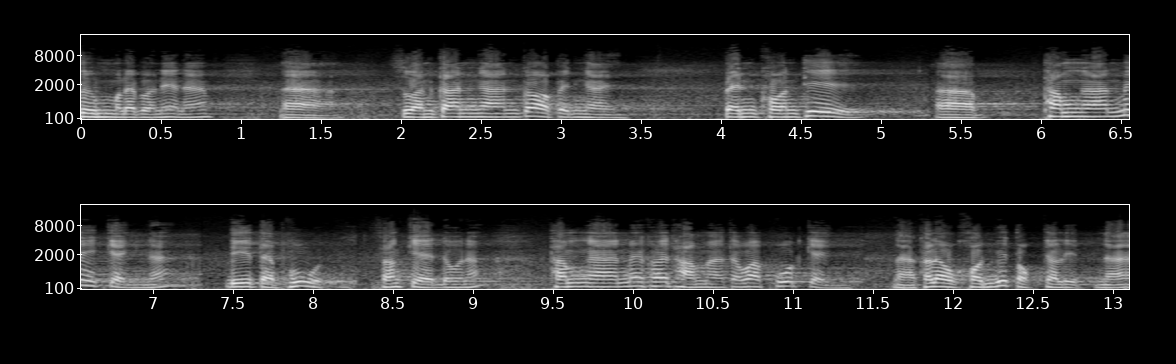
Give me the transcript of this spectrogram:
ซึมอะไรแบบนี้นะอ่าส่วนการงานก็เป็นไงเป็นคนที่ทำงานไม่เก่งนะ ดีแต่พูดสังเกตดูนะ ทำงานไม่ค่อยทำอะแต่ว่าพูดเก่งนะเขาเรียกว่าคนวิตกจริตนะ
